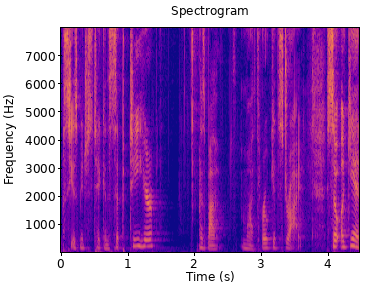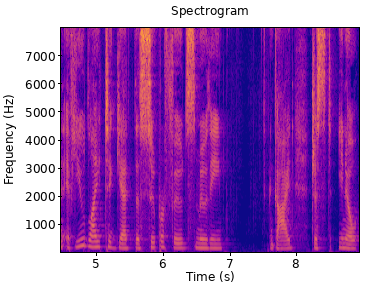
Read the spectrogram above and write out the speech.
Excuse me, just taking a sip of tea here as my, my throat gets dry. So, again, if you'd like to get the superfood smoothie guide, just, you know,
